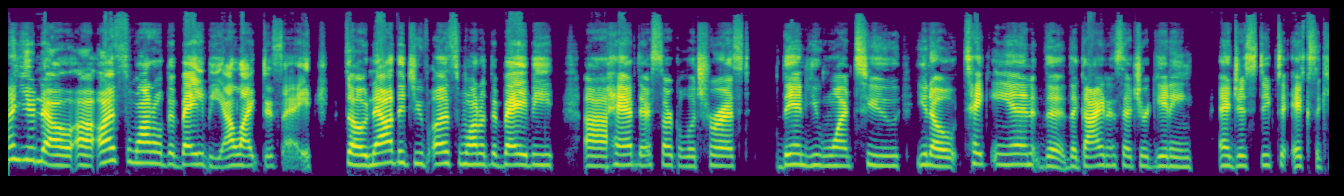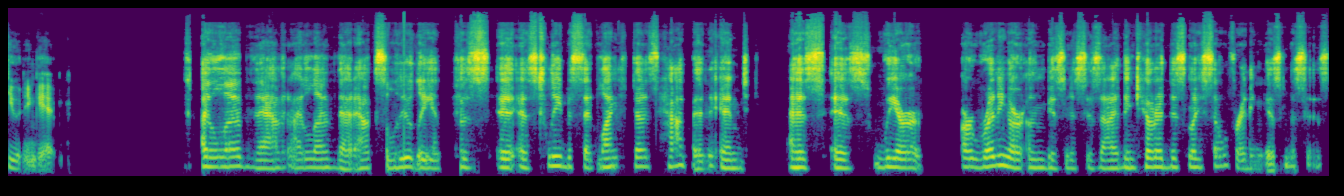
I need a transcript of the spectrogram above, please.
you know, uh, unswaddle the baby, I like to say. So now that you've unswaddled the baby, uh, have that circle of trust, then you want to, you know, take in the the guidance that you're getting and just stick to executing it. I love that. I love that. Absolutely. And as, as Talibah said, life does happen. And as, as we are, are running our own businesses, I've encountered this myself running businesses.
